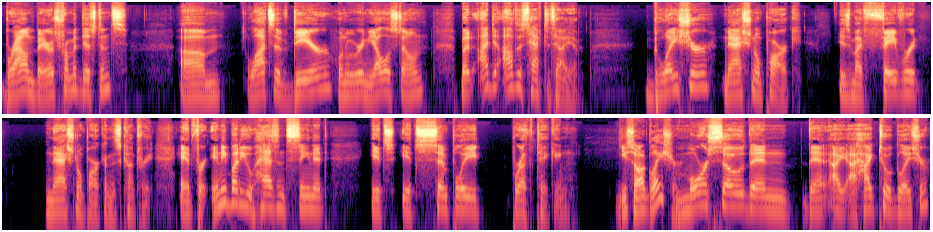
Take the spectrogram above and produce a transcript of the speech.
brown bears from a distance. Um, lots of deer when we were in Yellowstone. But I, I, will just have to tell you, Glacier National Park is my favorite national park in this country. And for anybody who hasn't seen it, it's it's simply breathtaking. You saw a glacier. More so than than I, I hiked to a glacier,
